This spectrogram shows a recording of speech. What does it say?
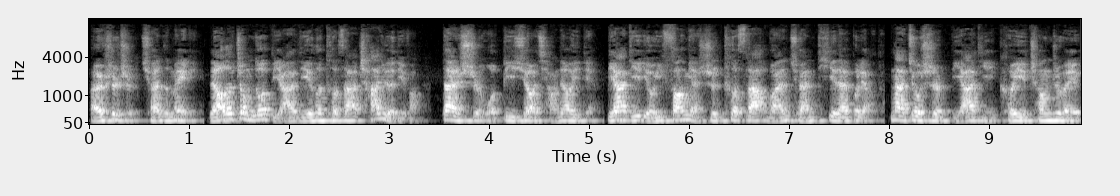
而是指圈子魅力。聊了这么多比亚迪和特斯拉差距的地方，但是我必须要强调一点，比亚迪有一方面是特斯拉完全替代不了的，那就是比亚迪可以称之为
